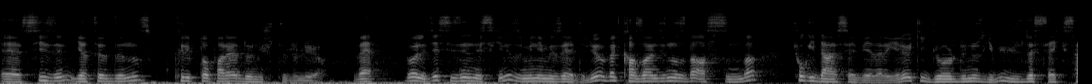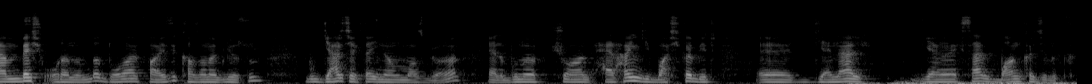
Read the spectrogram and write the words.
e, sizin yatırdığınız kripto paraya dönüştürülüyor ve Böylece sizin riskiniz minimize ediliyor ve kazancınız da aslında çok ideal seviyelere geliyor ki gördüğünüz gibi %85 oranında dolar faizi kazanabiliyorsunuz. Bu gerçekten inanılmaz bir oran. Yani bunu şu an herhangi başka bir e, genel geleneksel bankacılık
